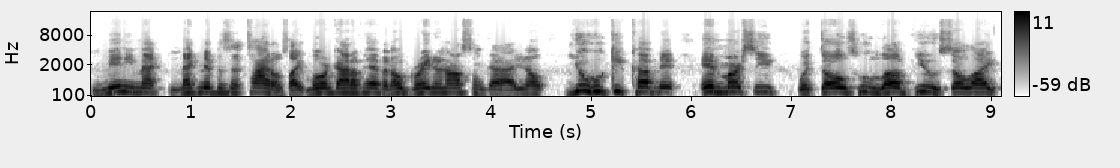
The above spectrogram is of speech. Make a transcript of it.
many mag- magnificent titles like Lord God of heaven, oh great and awesome God, you know, you who keep covenant in mercy with those who love you. So like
